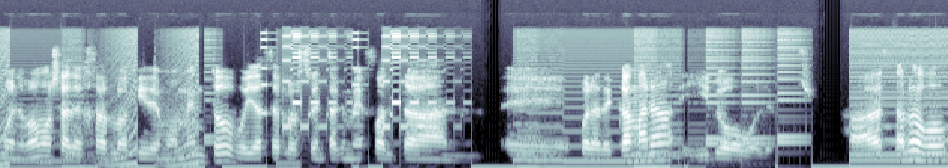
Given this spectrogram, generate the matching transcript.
Bueno, vamos a dejarlo aquí de momento. Voy a hacer los 30 que me faltan eh, fuera de cámara y luego volvemos. ¡Hasta luego!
